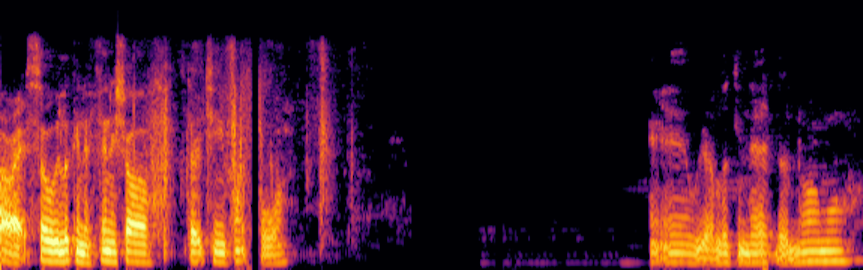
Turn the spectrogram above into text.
All right, so we're looking to finish off 13.4. And we are looking at the normal.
